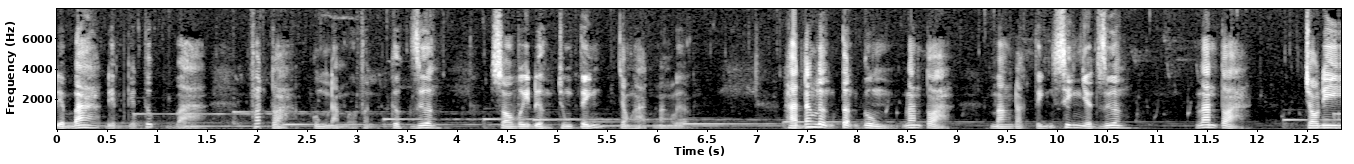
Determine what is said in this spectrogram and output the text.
điểm 3 điểm kết thúc và phát tỏa cùng nằm ở phần cực dương so với đường trung tính trong hạt năng lượng. Hạt năng lượng tận cùng lan tỏa mang đặc tính sinh nhiệt dương, lan tỏa, cho đi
